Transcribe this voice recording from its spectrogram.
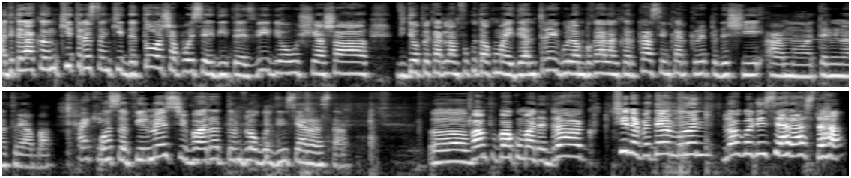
Adică dacă închid trebuie să închid de tot și apoi să editez video și așa video pe care l-am făcut acum e de întregul, l-am băgat la încărcat, se încarc repede și am uh, terminat treaba. Hai că O să filmez și vă arăt în vlogul din seara asta. Uh, v-am pupat cu mare drag și ne vedem în vlogul din seara asta.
